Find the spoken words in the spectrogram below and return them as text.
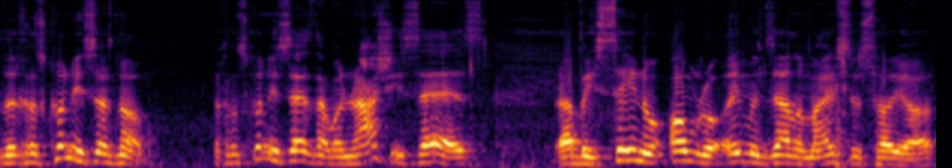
the Chizkuni says no. The Chizkuni says that when Rashi says Rabboseinu Omru Hoya,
